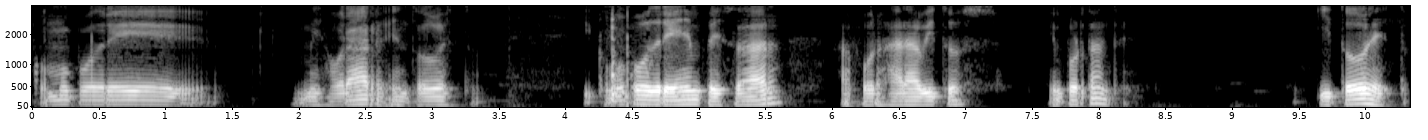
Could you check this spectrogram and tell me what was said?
¿Cómo podré mejorar en todo esto? ¿Y cómo podré empezar a forjar hábitos importantes? Y todo esto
